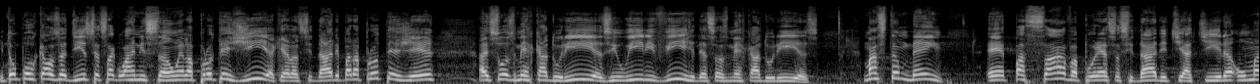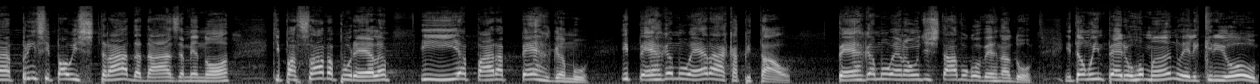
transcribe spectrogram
Então, por causa disso, essa guarnição ela protegia aquela cidade para proteger as suas mercadorias e o ir e vir dessas mercadorias. Mas também é, passava por essa cidade, Tiatira, uma principal estrada da Ásia Menor que passava por ela e ia para Pérgamo. E Pérgamo era a capital. Pérgamo era onde estava o governador. Então o Império Romano, ele criou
